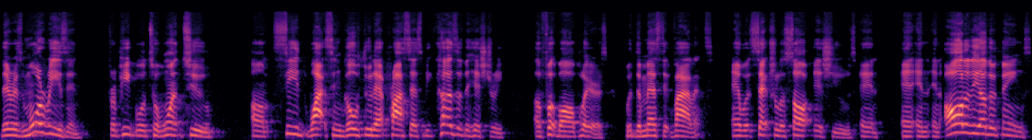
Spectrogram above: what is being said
There is more reason for people to want to um, see Watson go through that process because of the history of football players with domestic violence and with sexual assault issues and and and, and all of the other things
